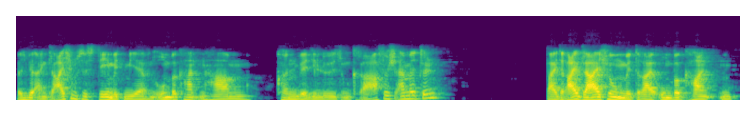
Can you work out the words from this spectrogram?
Wenn wir ein Gleichungssystem mit mehreren Unbekannten haben, können wir die Lösung grafisch ermitteln. Bei drei Gleichungen mit drei Unbekannten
